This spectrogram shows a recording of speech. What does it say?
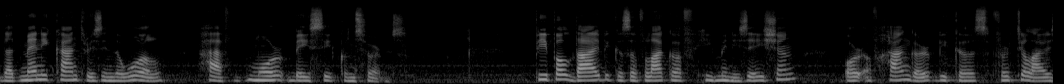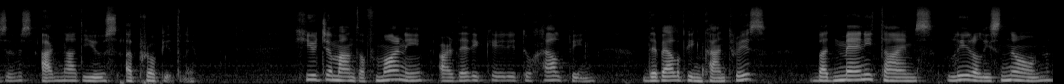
that many countries in the world have more basic concerns. People die because of lack of immunization, or of hunger because fertilizers are not used appropriately. Huge amounts of money are dedicated to helping developing countries, but many times little is known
